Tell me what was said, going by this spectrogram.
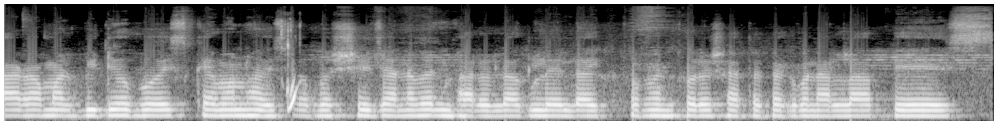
আর আমার ভিডিও ভয়েস কেমন হয়েছে অবশ্যই জানাবেন। ভালো লাগলে লাইক কমেন্ট করে সাথে থাকবেন। আল্লাহ হাফেজ।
